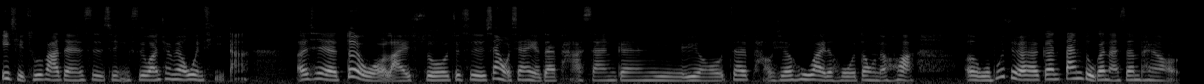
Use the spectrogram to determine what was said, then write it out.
一起出发这件事情是完全没有问题的。而且对我来说，就是像我现在也在爬山，跟也有在跑一些户外的活动的话。呃，我不觉得跟单独跟男生朋友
